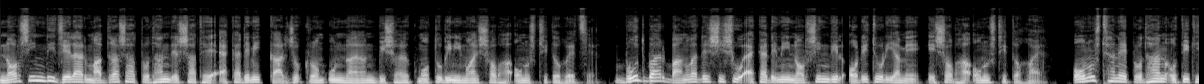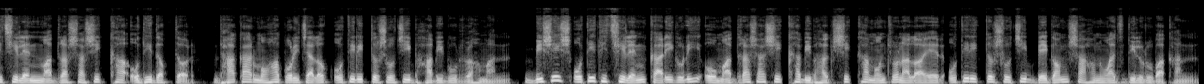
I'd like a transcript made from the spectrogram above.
নরসিংদী জেলার মাদ্রাসা প্রধানদের সাথে একাডেমিক কার্যক্রম উন্নয়ন বিষয়ক মতবিনিময় সভা অনুষ্ঠিত হয়েছে। বুধবার বাংলাদেশ শিশু একাডেমি নরসিংদীর অডিটোরিয়ামে এ সভা অনুষ্ঠিত হয়। অনুষ্ঠানে প্রধান অতিথি ছিলেন মাদ্রাসা শিক্ষা অধিদপ্তর, ঢাকার মহাপরিচালক অতিরিক্ত সচিব হাবিবুর রহমান। বিশেষ অতিথি ছিলেন কারিগরি ও মাদ্রাসা শিক্ষা বিভাগ শিক্ষা মন্ত্রণালয়ের অতিরিক্ত সচিব বেগম শাহনওয়াজ দিলরুবা খান।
